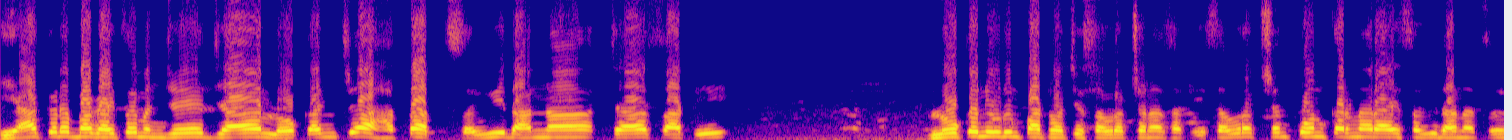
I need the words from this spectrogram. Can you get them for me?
याकडे बघायचं म्हणजे ज्या लोकांच्या हातात संविधानाच्या साठी लोक निवडून पाठवायचे संरक्षणासाठी संरक्षण कोण करणार आहे संविधानाचं?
